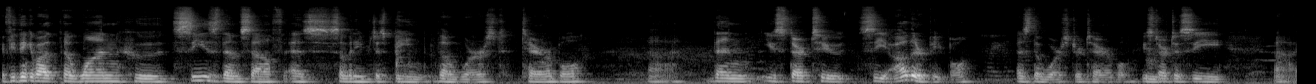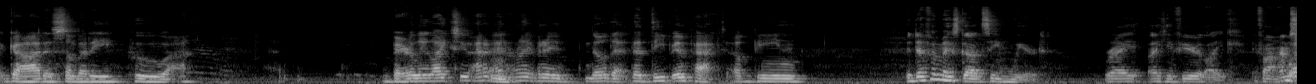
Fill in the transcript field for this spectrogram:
If you think about the one who sees themselves as somebody just being the worst, terrible, uh, then you start to see other people as the worst or terrible. You Mm. start to see uh, God as somebody who uh, barely likes you. I don't, I don't really even know that the deep impact of being. It definitely makes God seem weird, right? Like if you're like, if I, I'm Well-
